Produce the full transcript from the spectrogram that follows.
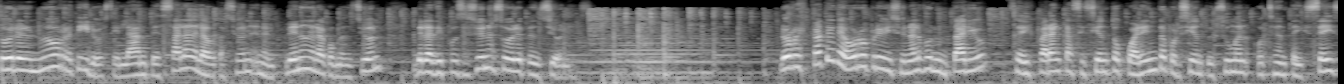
sobre los nuevos retiros y en la antesala de la votación en el Pleno de la Convención de las disposiciones sobre pensiones. Los rescates de ahorro previsional voluntario se disparan casi 140% y suman 86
